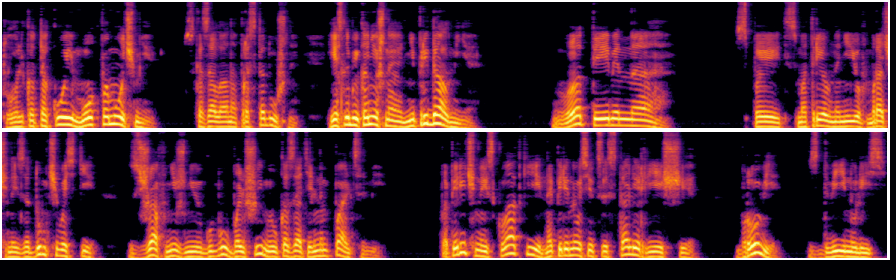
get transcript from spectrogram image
Только такой мог помочь мне, сказала она простодушно, если бы, конечно, не предал меня. Вот именно. Спейд смотрел на нее в мрачной задумчивости, сжав нижнюю губу большим и указательным пальцами. Поперечные складки на переносице стали резче, брови сдвинулись.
